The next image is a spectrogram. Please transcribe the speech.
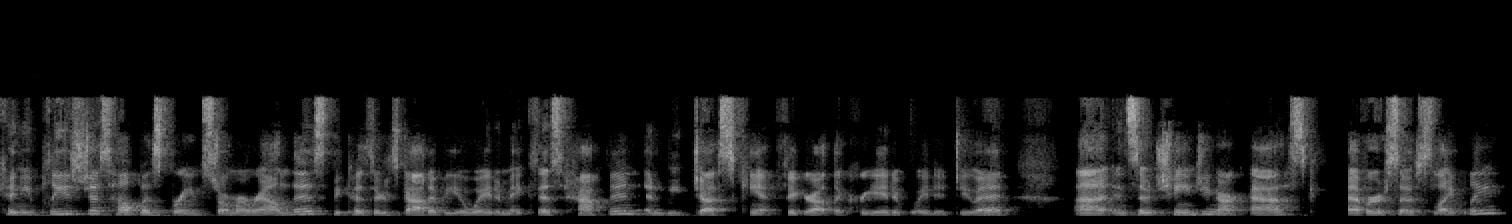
can you please just help us brainstorm around this? Because there's got to be a way to make this happen and we just can't figure out the creative way to do it. Uh, and so changing our ask ever so slightly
